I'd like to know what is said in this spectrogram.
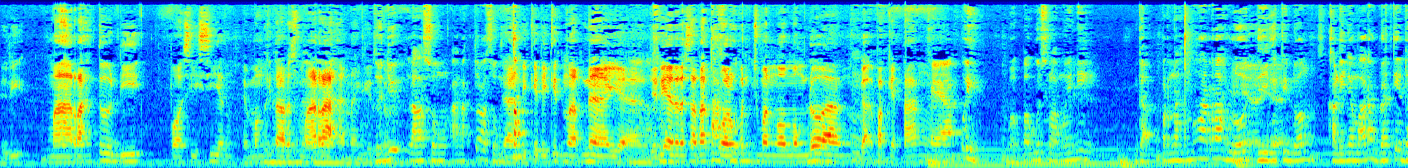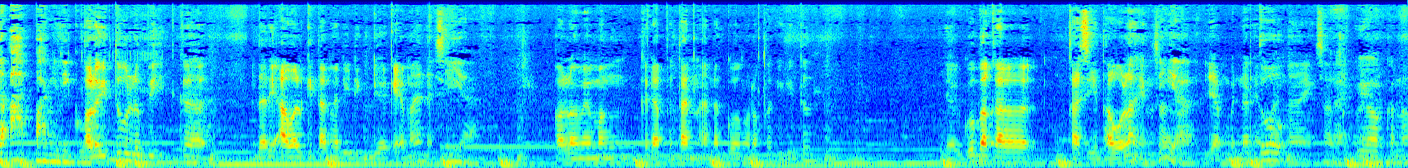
Jadi marah tuh di posisi yang emang kita harus marah nah gitu. Jadi langsung anak tuh langsung jangan dikit-dikit marah nah ya Langsung jadi ada rasa takut takut. walaupun cuma ngomong doang nggak pakai tangan. Kayak wih bapak gue selama ini nggak pernah marah loh Iya, diingetin iya. doang. Kalinya marah berarti ada apa nih di gue kalau itu lebih ke dari awal kita ngedidik dia kayak mana sih? Iya. Kalau memang kedapetan anak gua ngerokok gitu ya gue bakal kasih tau lah yang salah Iya. yang benar yang Itu- mana yang salah ya karena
